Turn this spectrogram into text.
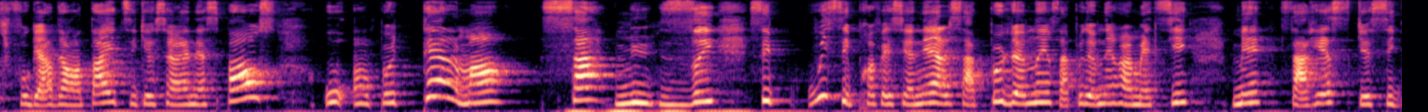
qu'il faut garder en tête, c'est que c'est un espace où on peut tellement s'amuser. C'est oui, c'est professionnel, ça peut devenir, ça peut devenir un métier, mais ça reste que c'est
